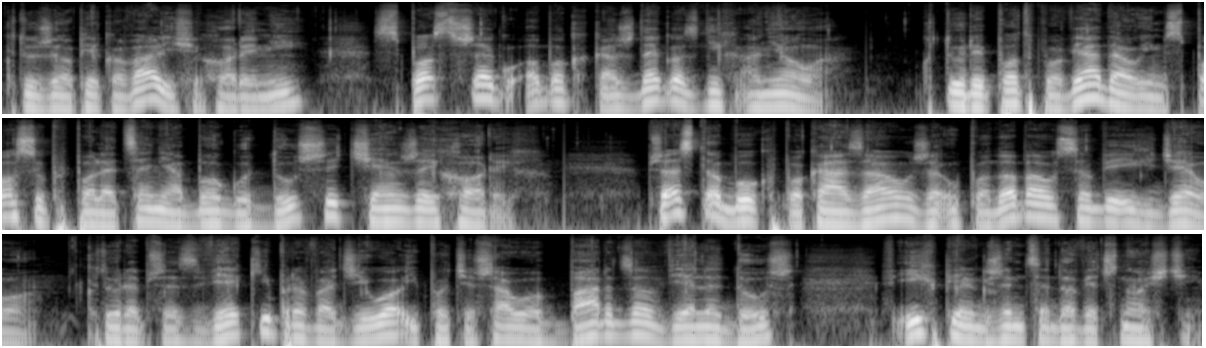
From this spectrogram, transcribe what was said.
którzy opiekowali się chorymi, spostrzegł obok każdego z nich anioła, który podpowiadał im sposób polecenia Bogu duszy ciężej chorych. Przez to Bóg pokazał, że upodobał sobie ich dzieło, które przez wieki prowadziło i pocieszało bardzo wiele dusz w ich pielgrzymce do wieczności.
